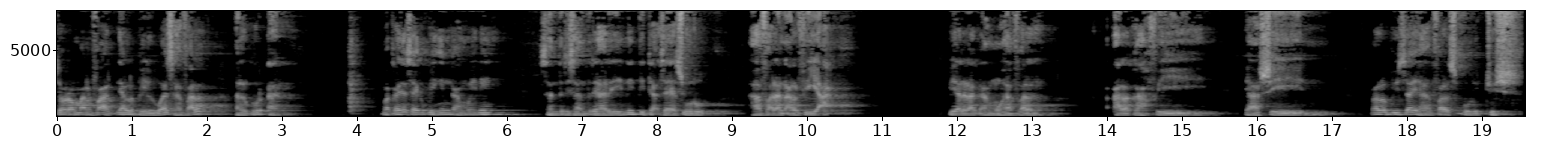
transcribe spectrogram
cara manfaatnya lebih luas hafal Al-Quran. Makanya saya kepingin kamu ini santri-santri hari ini tidak saya suruh hafalan Alfiyah. Biarlah kamu hafal Al-Kahfi, Yasin. Kalau bisa ya hafal 10 juz.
